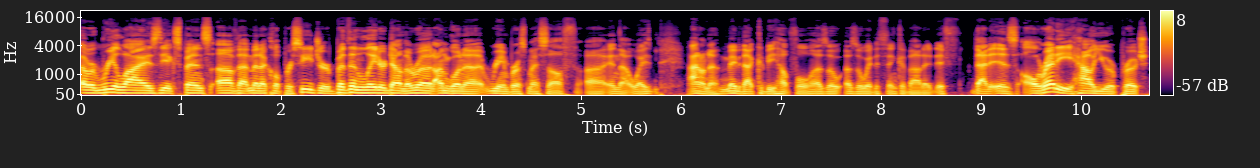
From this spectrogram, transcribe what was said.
uh, realize the expense of that medical procedure, but then later down the road, I'm going to reimburse myself uh, in that way. I don't know. Maybe that could be helpful as a, as a way to think about it if that is already how you approach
